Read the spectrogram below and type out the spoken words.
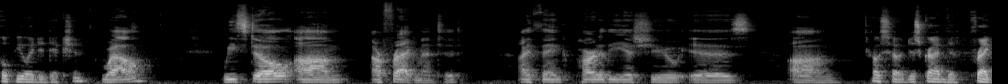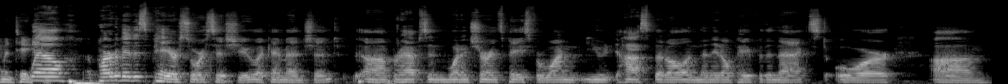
opioid addiction? Well, we still um, are fragmented. I think part of the issue is. Um, oh, so describe the fragmentation. Well, part of it is payer source issue, like I mentioned. Uh, perhaps in one insurance pays for one hospital and then they don't pay for the next, or um,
